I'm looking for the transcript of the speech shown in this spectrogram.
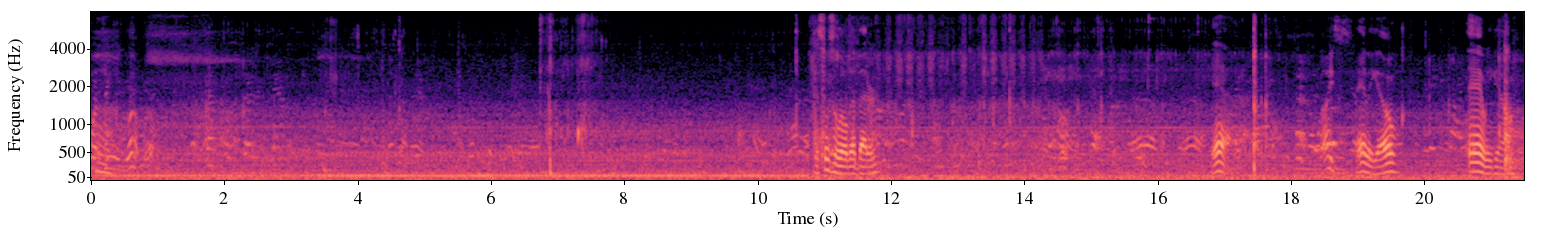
I don't want to take you oh. up, bro. This one's a little bit better. Yeah, Nice. there we go. There we go.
